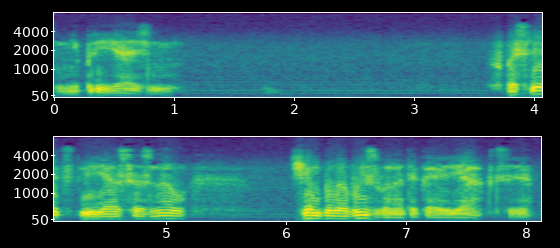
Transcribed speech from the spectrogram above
неприязнь. Впоследствии я осознал, чем была вызвана такая реакция —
